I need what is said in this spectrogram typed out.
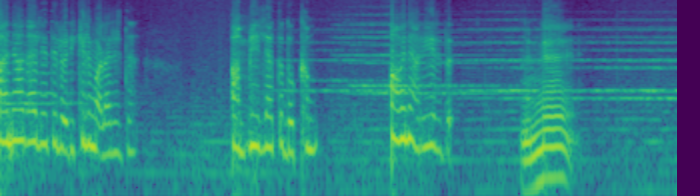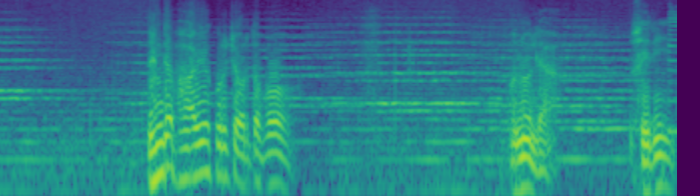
അനാഥാലയത്തിൽ ഒരിക്കലും വളരരുത്. അമ്മയില്ലാത്ത ദുഃഖം അവനറിയരുത്. നിന്നെ നിന്റെ ഭാവിയെ കുറിച്ച് ഓർത്തപ്പോ ഒന്നുമില്ല. ശരി.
